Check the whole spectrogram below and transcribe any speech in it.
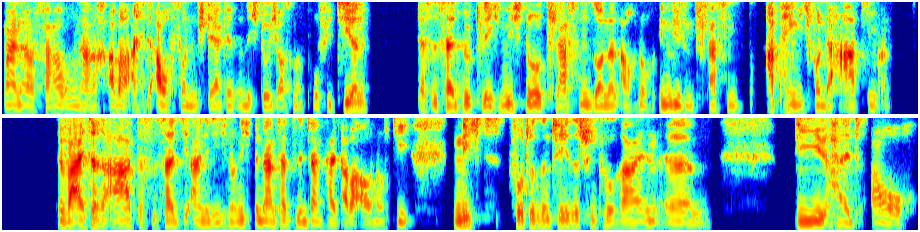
meiner Erfahrung nach, aber halt auch von einem stärkeren Licht durchaus mal profitieren. das ist halt wirklich nicht nur Klassen, sondern auch noch in diesen Klassen abhängig von der Art, die man. Eine weitere Art, das ist halt die eine, die ich noch nicht benannt habe, sind dann halt aber auch noch die nicht photosynthesischen Korallen, ähm, die halt auch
